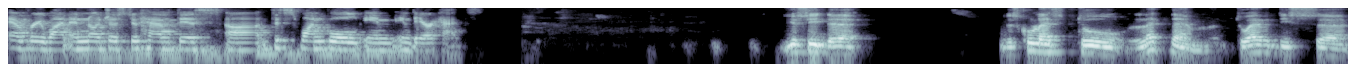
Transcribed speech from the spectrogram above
everyone and not just to have this uh, this one goal in in their heads you see the the school has to let them to have this uh,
